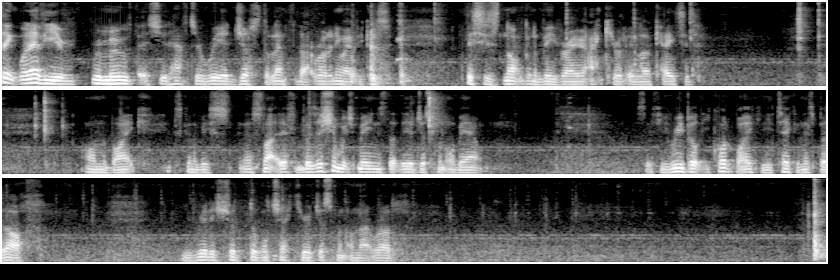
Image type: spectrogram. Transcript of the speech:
Think whenever you remove this, you'd have to readjust the length of that rod anyway, because this is not going to be very accurately located on the bike. It's going to be in a slightly different position, which means that the adjustment will be out. So if you rebuilt your quad bike and you've taken this bit off, you really should double check your adjustment on that rod. Okay,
